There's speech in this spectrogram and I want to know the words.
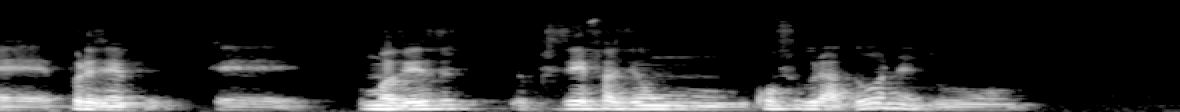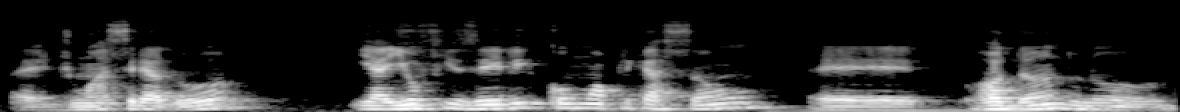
é, por exemplo, é, uma vez eu precisei fazer um configurador né, do, é, de um rastreador e aí eu fiz ele como uma aplicação é, rodando no,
